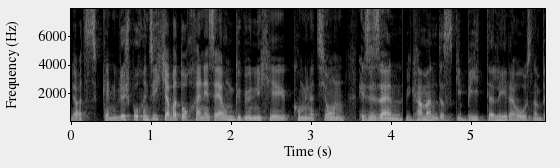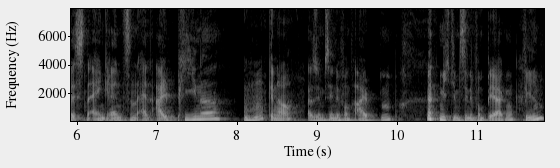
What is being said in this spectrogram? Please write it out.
ja, jetzt kein Widerspruch in sich, aber doch eine sehr ungewöhnliche Kombination. Es ist ein, wie kann man das Gebiet der Lederhosen am besten eingrenzen? Ein alpiner, mhm, genau. Also im Sinne von Alpen, nicht im Sinne von Bergen. Film,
